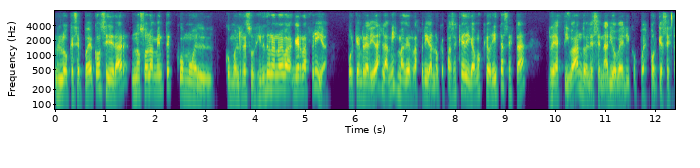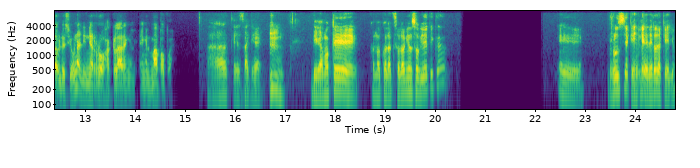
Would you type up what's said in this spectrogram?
lo que se puede considerar no solamente como el, como el resurgir de una nueva guerra fría, porque en realidad es la misma guerra fría. Lo que pasa es que digamos que ahorita se está reactivando el escenario bélico, pues porque se estableció una línea roja clara en el, en el mapa, pues. Ah, que, o sea, que digamos que cuando colapsó la Unión Soviética, eh, Rusia, que es el heredero de aquello,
